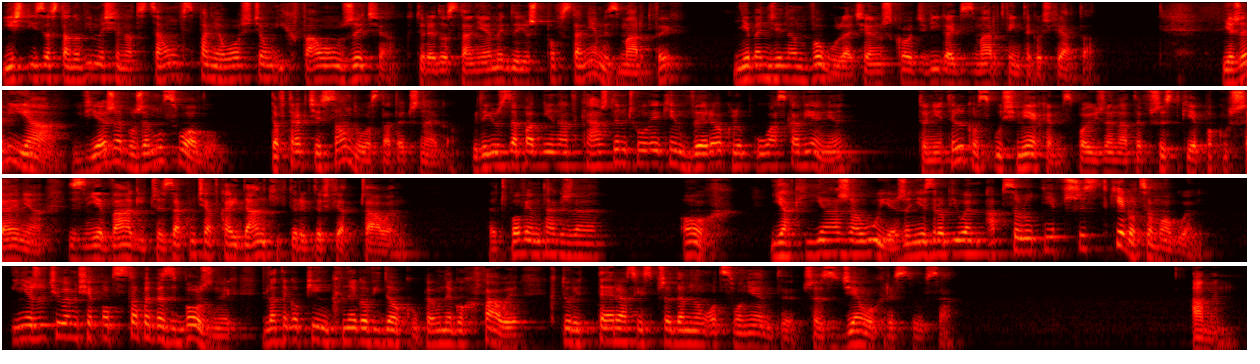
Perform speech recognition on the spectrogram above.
Jeśli zastanowimy się nad całą wspaniałością i chwałą życia, które dostaniemy, gdy już powstaniemy z martwych, nie będzie nam w ogóle ciężko dźwigać zmartwień tego świata. Jeżeli ja wierzę Bożemu Słowu, to w trakcie sądu ostatecznego, gdy już zapadnie nad każdym człowiekiem wyrok lub ułaskawienie, to nie tylko z uśmiechem spojrzę na te wszystkie pokuszenia, zniewagi czy zakucia w kajdanki, których doświadczałem, lecz powiem także: Och, jak ja żałuję, że nie zrobiłem absolutnie wszystkiego, co mogłem i nie rzuciłem się pod stopę bezbożnych dla tego pięknego widoku, pełnego chwały, który teraz jest przede mną odsłonięty przez dzieło Chrystusa. Amen.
